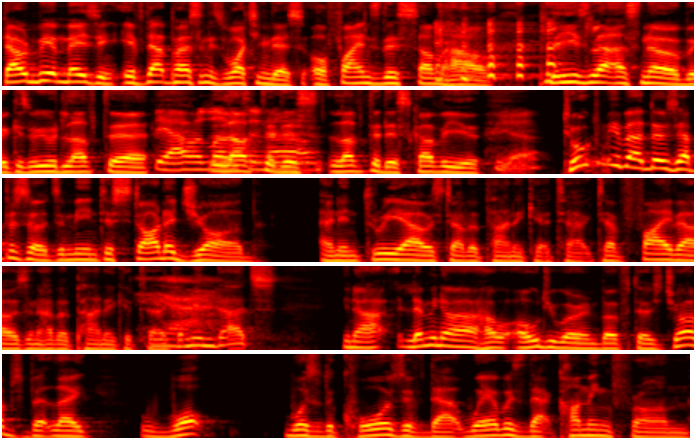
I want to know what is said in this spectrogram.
That would be amazing if that person is watching this or finds this somehow. please let us know because we would love to. Yeah, I would love to know. love to discover you. Yeah. Talk to me about those episodes. I mean, to start a job and in three hours to have a panic attack, to have five hours and have a panic attack. I mean, that's, you know, let me know how old you were in both those jobs, but like, what was the cause of that? Where was that coming from?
